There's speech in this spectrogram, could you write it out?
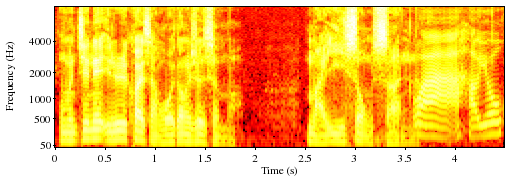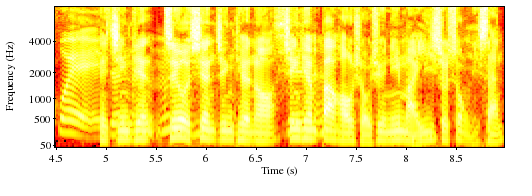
我们今天一日快闪活动是什么？买一送三，哇，好优惠！你今天只有限今天哦，今天办好手续，你买一就送你三。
